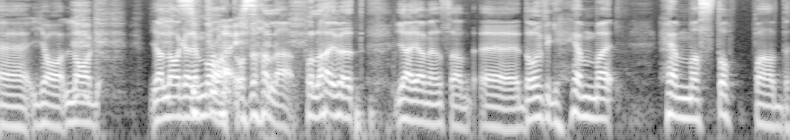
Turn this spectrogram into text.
Eh, jag, lag, jag lagade mat Surprise. åt alla på livet, jajamensan. Eh, de fick hemma, hemmastoppad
